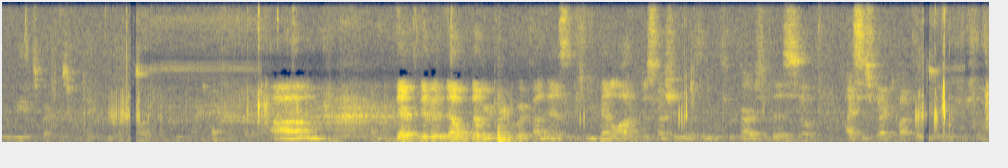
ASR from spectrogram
do we expect this will take? Um, they're, they'll, they'll they'll be pretty quick on this, because we've had a lot of discussion with them with regards to this, so I suspect about thirty days or so.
